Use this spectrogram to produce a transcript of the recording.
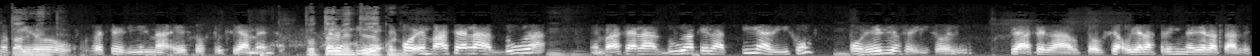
Totalmente. No quiero referirme a eso exclusivamente. Totalmente de acuerdo. en base a la duda, en base a la duda que la tía dijo, por ello se hizo el, se hace la autopsia hoy a las tres y media de la tarde.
